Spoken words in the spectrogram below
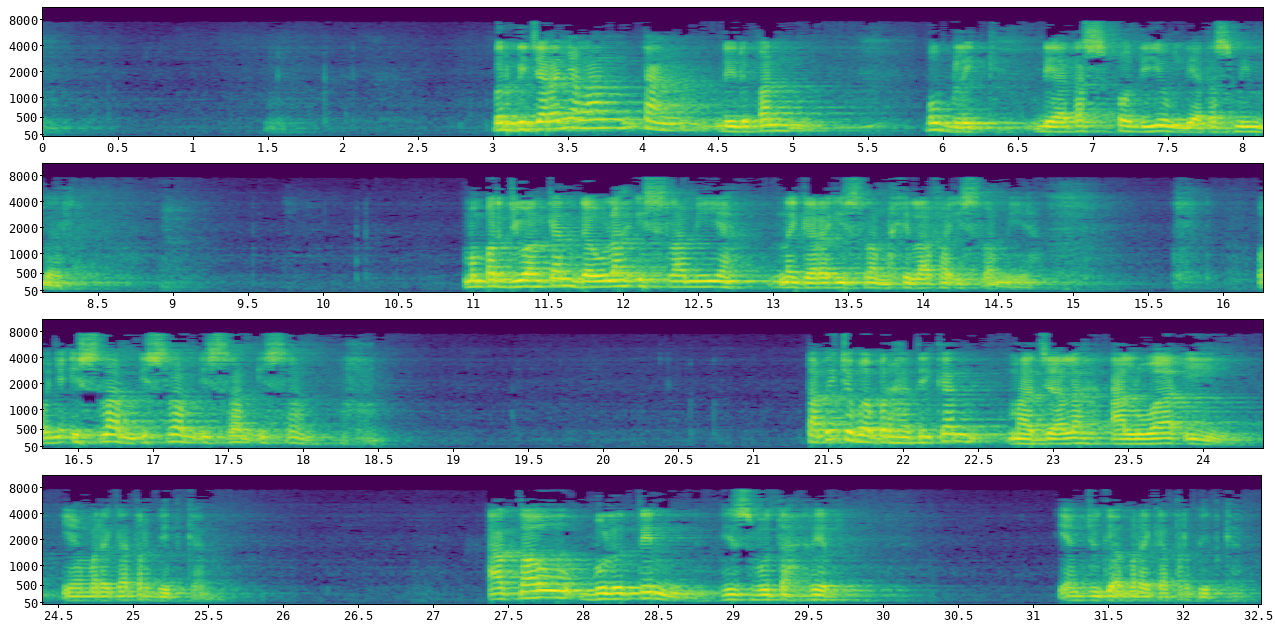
Berbicaranya lantang di depan publik di atas podium, di atas mimbar memperjuangkan daulah Islamiyah, negara Islam, khilafah Islamiyah. Pokoknya Islam, Islam, Islam, Islam. Tapi coba perhatikan majalah Al-Wa'i yang mereka terbitkan. Atau buletin Hizbut Tahrir yang juga mereka terbitkan.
